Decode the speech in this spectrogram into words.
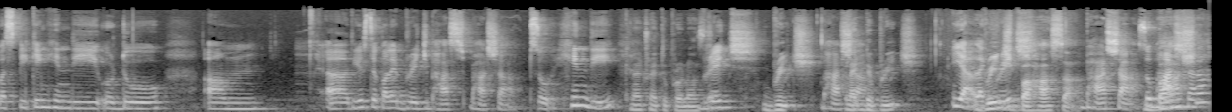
were speaking Hindi, Urdu. Um, uh, they used to call it bridge bhas- bhasha. So Hindi, Can I try to pronounce that? bridge, Bridge. Bhasha. Like the bridge. yeah, like bridge, bridge, bahasa. bhasha. So bahasa. bhasha,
